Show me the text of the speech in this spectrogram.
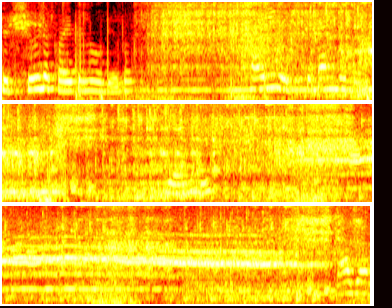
Dur şöyle kaygan oluyor bak. Hayır işte ben de. Bazen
